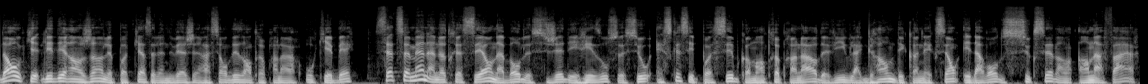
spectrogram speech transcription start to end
Donc, Les Dérangeants, le podcast de la nouvelle génération des entrepreneurs au Québec. Cette semaine, à notre CA, on aborde le sujet des réseaux sociaux. Est-ce que c'est possible comme entrepreneur de vivre la grande déconnexion et d'avoir du succès en affaires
